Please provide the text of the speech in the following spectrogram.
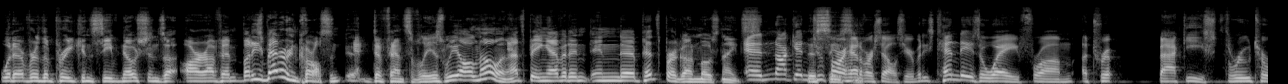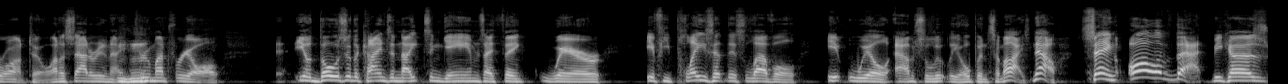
whatever the preconceived notions are of him. But he's better than Carlson uh, defensively, as we all know, and that's being evident in uh, Pittsburgh on most nights. and not getting too far season. ahead of ourselves here, but he's 10 days away from a trip back east through Toronto on a Saturday night Mm-hmm. through Montreal. You know, those are the kinds of nights and games I think where if he plays at this level, it will absolutely open some eyes. Now, saying all of that, because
